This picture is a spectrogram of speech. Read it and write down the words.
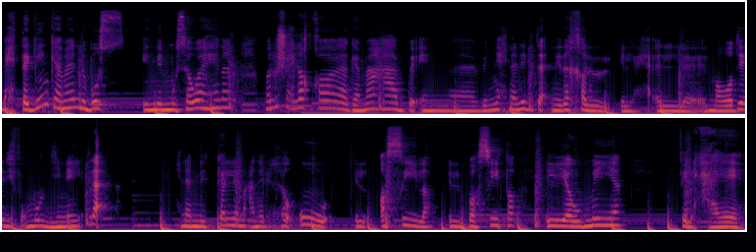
محتاجين كمان نبص إن المساواة هنا ملوش علاقة يا جماعة بإن بإن إحنا نبدأ ندخل المواضيع دي في أمور دينية لأ. إحنا بنتكلم عن الحقوق الأصيلة البسيطة اليومية في الحياة.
